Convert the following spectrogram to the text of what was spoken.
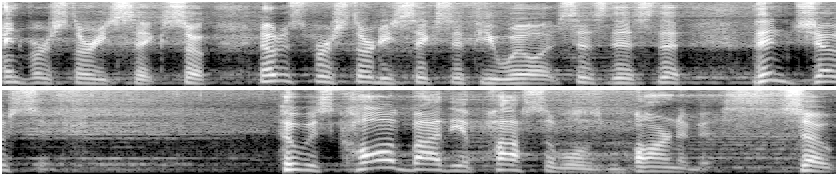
in verse 36. So notice verse 36, if you will. It says this Then Joseph, who was called by the apostles Barnabas. So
